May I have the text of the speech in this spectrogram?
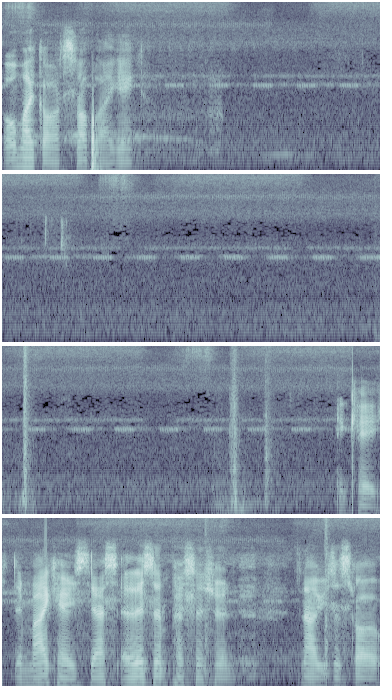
Oh my god, stop lagging. In my case, yes, it is in position. Now you just go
